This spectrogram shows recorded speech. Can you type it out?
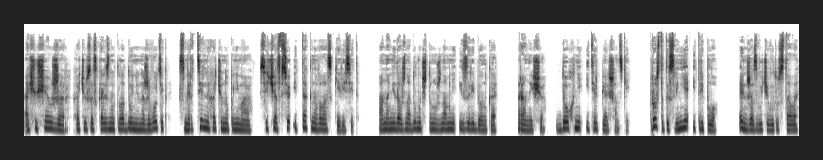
Ощущаю жар, хочу соскользнуть ладонью на животик, смертельно хочу, но понимаю, сейчас все и так на волоске висит. Она не должна думать, что нужна мне из-за ребенка. Рано еще. Дохни и терпи, Альшанский. Просто ты свинья и трепло. Энджи озвучивает устало.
